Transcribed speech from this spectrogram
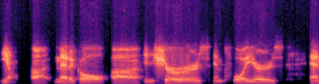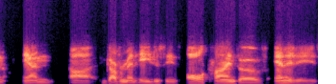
you know, uh, medical uh, insurers, employers, and and uh, government agencies, all kinds of entities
